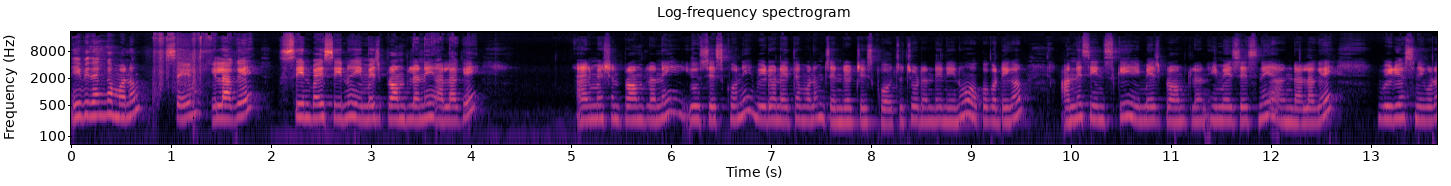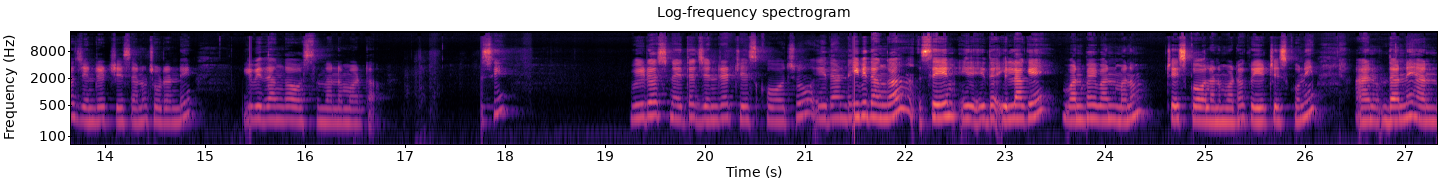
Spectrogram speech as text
ఈ విధంగా మనం సేమ్ ఇలాగే సీన్ బై సీన్ ఇమేజ్ ప్రాంప్ట్లని అలాగే యానిమేషన్ ప్రాంప్ట్లని యూజ్ చేసుకొని వీడియోని అయితే మనం జనరేట్ చేసుకోవచ్చు. చూడండి నేను ఒక్కొక్కటిగా అన్ని సీన్స్కి ఇమేజ్ ప్రాంప్ట్లని ఇమేజెస్ని అండ్ అలాగే వీడియోస్ని కూడా జనరేట్ చేశాను. చూడండి ఈ విధంగా వస్తుందన్నమాట. చేసి వీడియోస్ని అయితే జనరేట్ చేసుకోవచ్చు. ఇదండి. ఈ విధంగా సేమ్ ఇలాగే వన్ బై వన్ మనం చేసుకోవాలన్నమాట క్రియేట్ చేసుకొని. అండ్ దాన్ని అండ్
